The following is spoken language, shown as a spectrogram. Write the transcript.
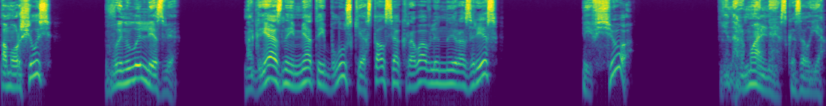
Поморщилась, вынула лезвие. На грязной мятой блузке остался окровавленный разрез. И все. «Ненормальное», — сказал я.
